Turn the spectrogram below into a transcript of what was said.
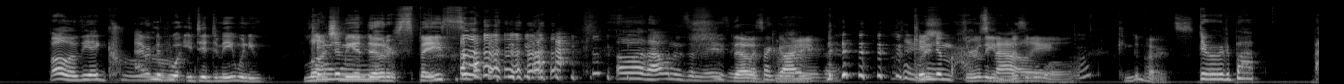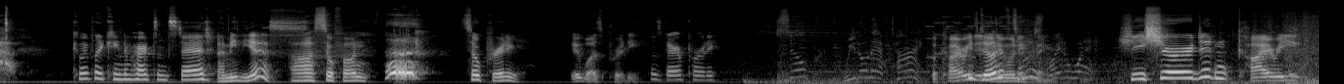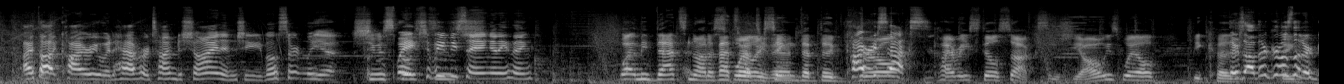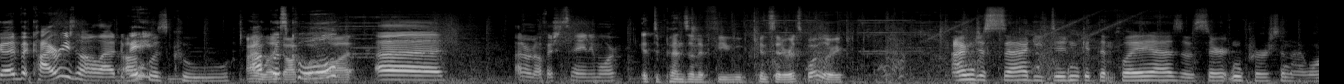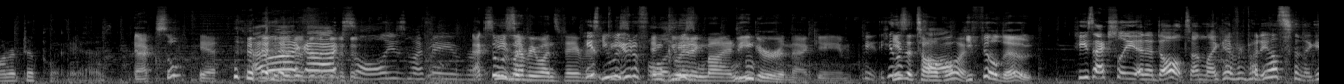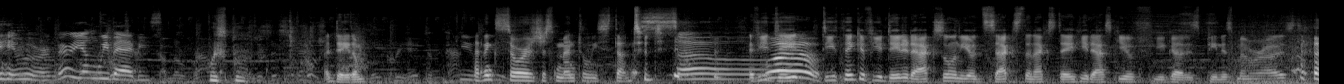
Follow the egg crew. I remember what you did to me when you launched me into outer space. Oh, that one was amazing. That was I forgot great. about that. Kingdom Through the Hearts invisible Valley. wall. Kingdom Hearts. Dirty bop. Can we play Kingdom Hearts instead? I mean, yes. Oh, so fun. so pretty. it was pretty. It was very pretty. Silver, we don't have time. But Kairi We didn't don't do have time. anything. Right. She sure didn't. Kairi. I thought Kairi would have her time to shine, and she most certainly. Yeah, she was. Wait, supposed should we to- be saying anything? Well, I mean, that's not a That's spoiler too saying that the Kairi girl, sucks. Kairi still sucks, and she always will because There's other girls they- that are good, but Kairi's not allowed to be. Aqua's cool. I like Aqua's Aqua cool. a lot. Uh, I don't know if I should say anymore. It depends on if you consider it spoilery. I'm just sad you didn't get to play as a certain person I wanted to play as. Axel? Yeah. I like Axel. He's my favorite. Axel He's was like everyone's favorite. He's he was- beautiful. he was including mine. bigger in that game. He- he He's a tall boy. He filled out. He's actually an adult, unlike everybody else in the game who are very young wee babies. I date him. I think Sora's just mentally stunted. So If you Whoa. date, do you think if you dated Axel and you had sex the next day, he'd ask you if you got his penis memorized?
